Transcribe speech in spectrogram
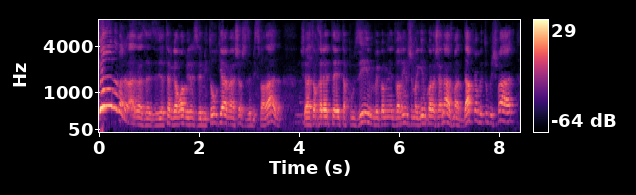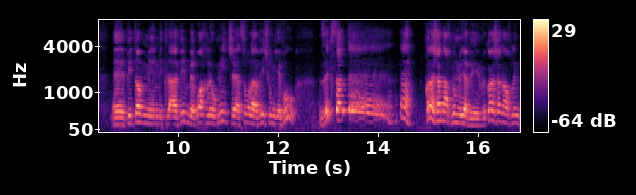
כן, אבל זה, יותר גרוע בגלל שזה מטורקיה מאשר שזה מספרד, שאת אוכלת אה, תפוזים וכל מיני דברים שמגיעים כל השנה, אז מה, דווקא בט"ו בשבט אה, פתאום מתלהבים ברוח לאומית שאסור להביא שום יבוא? זה קצת... אה, כל השנה אנחנו מייבאים, וכל השנה אוכלים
